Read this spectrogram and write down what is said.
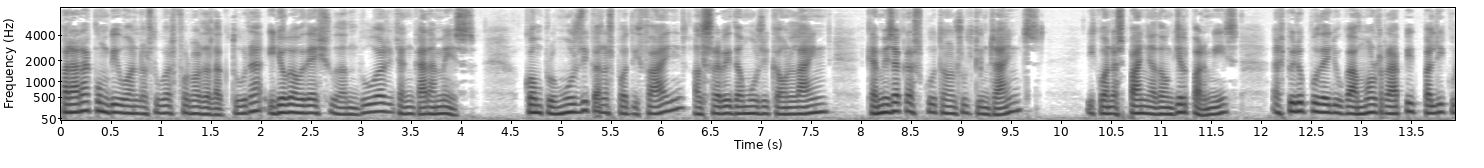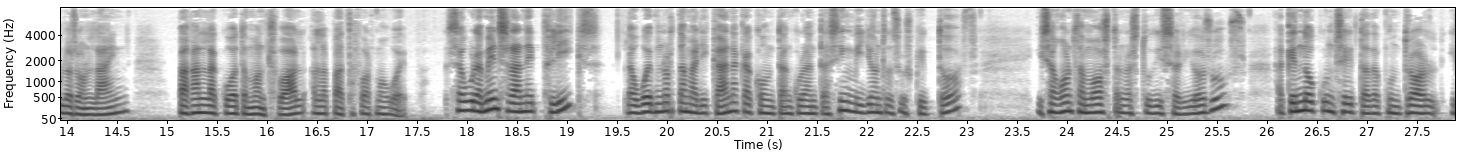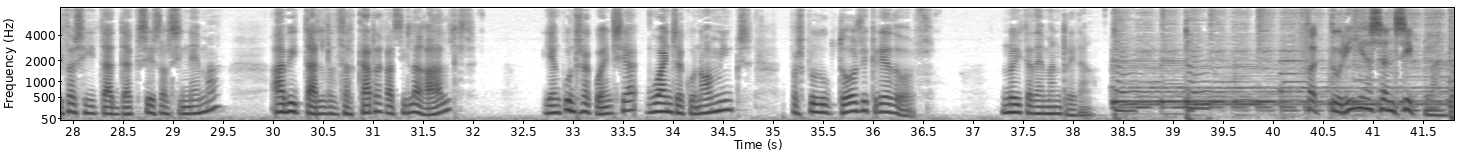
Per ara conviuen les dues formes de lectura i jo gaudeixo d'ambdues i encara més. Compro música en Spotify, el servei de música online que més ha crescut en els últims anys, i quan Espanya dongui el permís, espero poder llogar molt ràpid pel·lícules online pagant la quota mensual a la plataforma web. Segurament serà Netflix, la web nord-americana que compta amb 45 milions de subscriptors i segons demostren estudis seriosos, aquest nou concepte de control i facilitat d'accés al cinema ha evitat les descàrregues il·legals i, en conseqüència, guanys econòmics pels productors i creadors. No hi quedem enrere. Factoria sensible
